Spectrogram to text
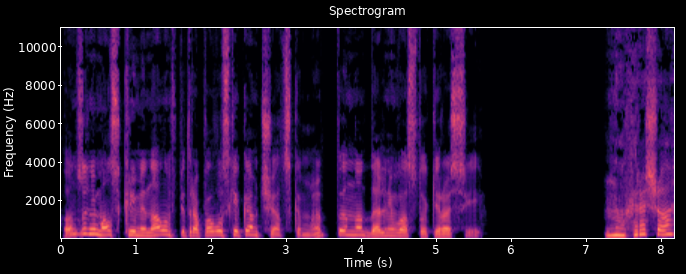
он занимался криминалом в Петропавловске-Камчатском, это на Дальнем Востоке России. «Ну, хорошо.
